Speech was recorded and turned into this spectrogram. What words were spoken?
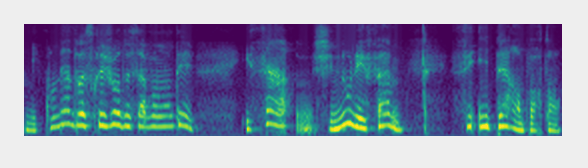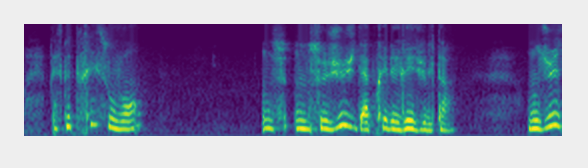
Mais combien doit se réjouir de sa volonté? Et ça, chez nous les femmes, c'est hyper important. Parce que très souvent, on se, juge d'après les résultats. On se juge,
